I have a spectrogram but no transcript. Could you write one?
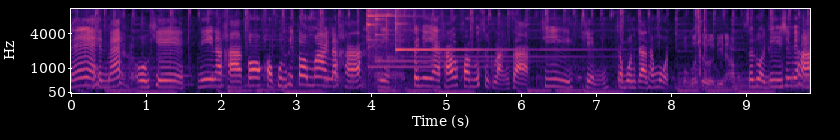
แน่เห็นไหมโอเค นี่นะคะ ก็ขอบคุณพี่ต้อมมากนะคะนี่เป็นยังไงคะความรู้สึกหลังจากที่เห็นกระบวนการทั้งหมด ผมก็สะดวกดีนะครับ สะดวกดีใช่ไหมคะ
